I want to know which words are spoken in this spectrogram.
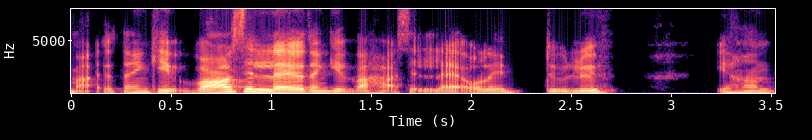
mä jotenkin, vaan silleen jotenkin vähän silleen olin tyly. ihan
